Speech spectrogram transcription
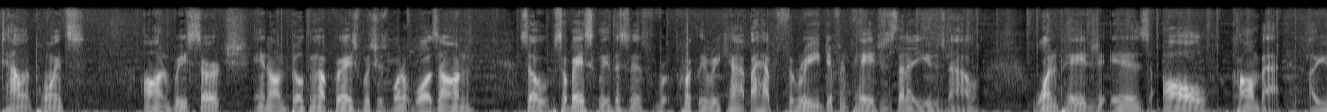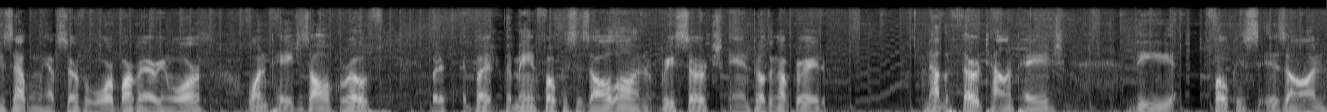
talent points on research and on building upgrades which is what it was on so so basically this is quickly recap. I have three different pages that I use now. One page is all combat. I use that when we have server war barbarian war. One page is all growth but it, but the main focus is all on research and building upgrade. Now the third talent page the focus is on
